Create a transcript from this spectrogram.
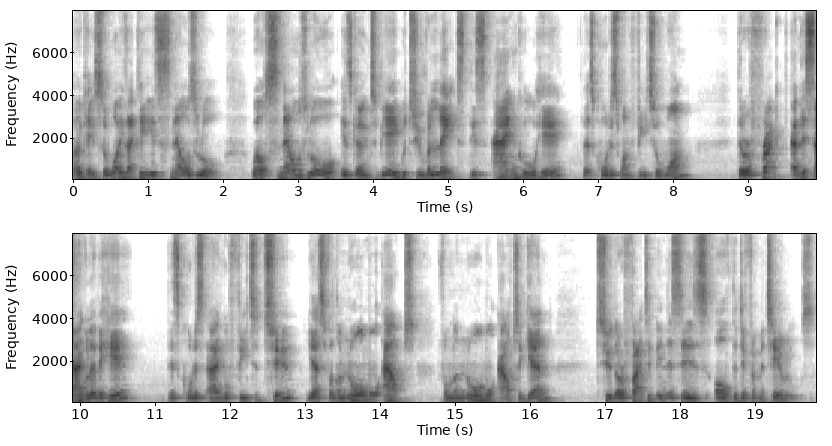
Okay, so what exactly is Snell's law? Well, Snell's law is going to be able to relate this angle here, let's call this one theta 1, the refract, and this angle over here, let's call this angle theta 2, yes, from the normal out, from the normal out again, to the refractive indices of the different materials.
